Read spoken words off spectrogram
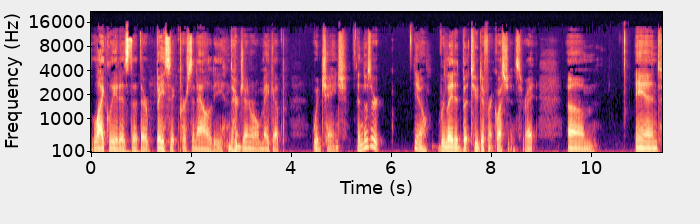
likely it is that their basic personality, their general makeup would change. And those are, you know, related but two different questions, right? Um, and,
